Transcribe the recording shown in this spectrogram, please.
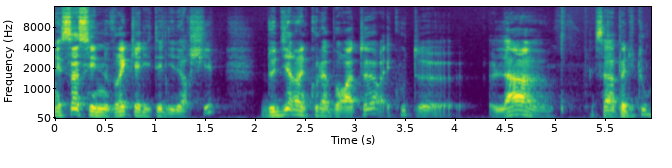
et ça, c'est une vraie qualité de leadership, de dire à un collaborateur, écoute, euh, là, euh, ça va pas du tout.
